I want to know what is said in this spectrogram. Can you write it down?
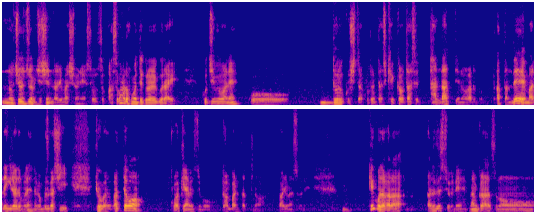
後々の自信になりましたよね。そうそう。あそこまで褒めてくれるぐらい、こう自分はね、こう、努力したことに対して結果を出せたんだっていうのがあるあったんで、まあ、レギュラーでもね、なんか難しい評価とかあっても、諦めずにも頑張れたっていうのはありますよね。結構だから、あれですよね。なんか、その、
